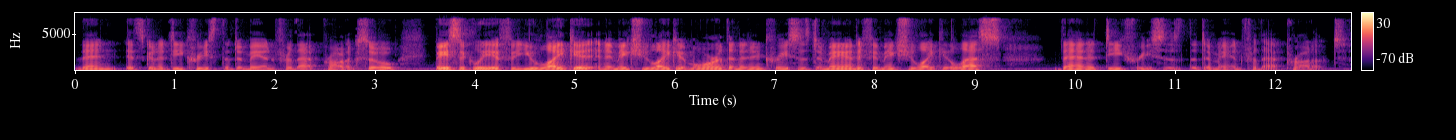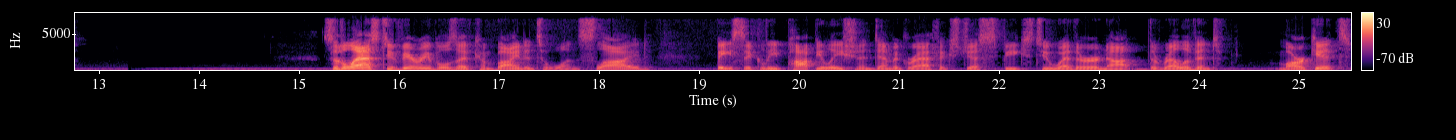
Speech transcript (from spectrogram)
then it's going to decrease the demand for that product. So basically, if you like it and it makes you like it more, then it increases demand. If it makes you like it less, then it decreases the demand for that product. So the last two variables I've combined into one slide basically population and demographics just speaks to whether or not the relevant market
